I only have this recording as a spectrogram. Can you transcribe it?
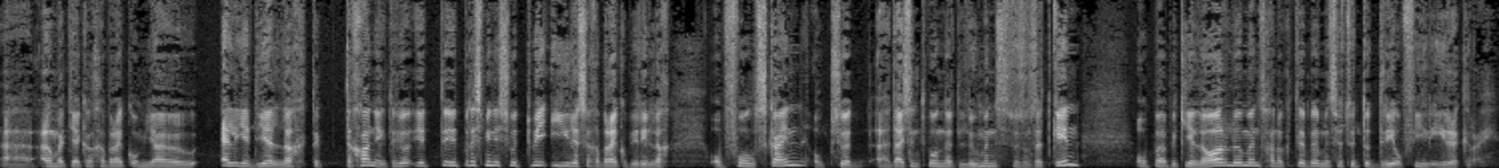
uh oom wat jy kan gebruik om jou LED lig te te gaan. Jy jy het presies so 2 ure se gebruik op hierdie lig op vol skyn op so uh, 1200 lumens soos ons dit ken. Op 'n bietjie laer lumens gaan ek ten minste tot 3 of 4 ure kry.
